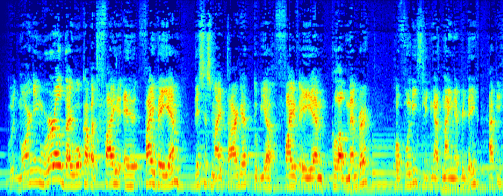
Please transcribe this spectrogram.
Good morning, world. I woke up at 5 a, 5 a.m. This is my target to be a 5 a.m. club member. Hopefully, sleeping at 9 every day. Happy.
